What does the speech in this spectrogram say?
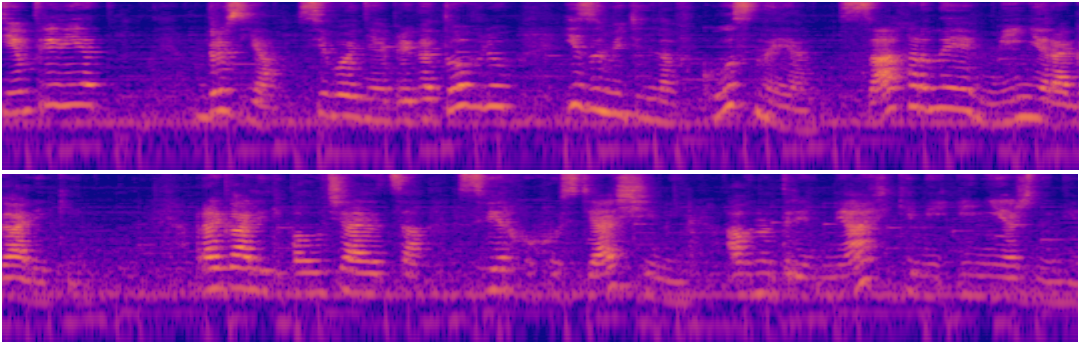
Всем привет! Друзья, сегодня я приготовлю изумительно вкусные сахарные мини-рогалики. Рогалики получаются сверху хрустящими, а внутри мягкими и нежными.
